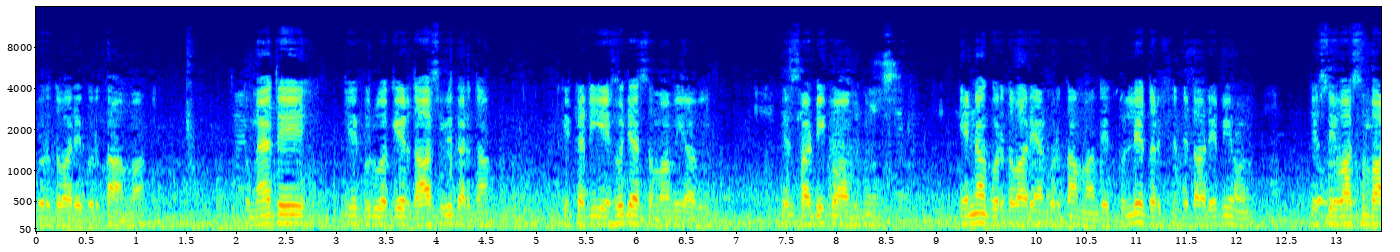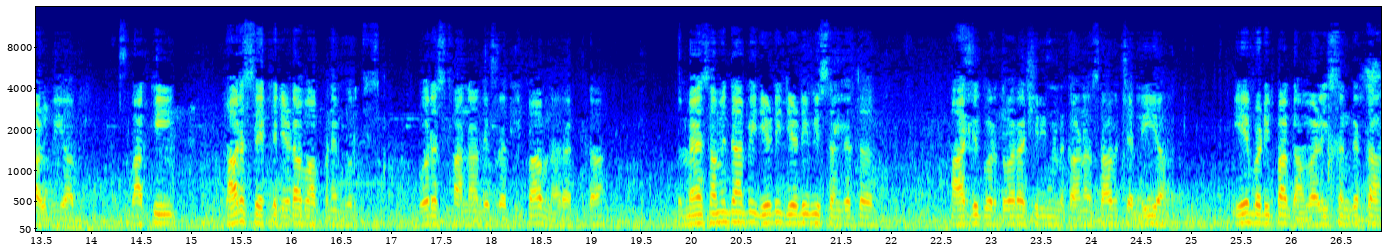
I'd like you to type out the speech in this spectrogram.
ਗੁਰਦੁਆਰੇ ਗੁਰਧਾਮ ਆ। ਤੇ ਮੈਂ ਤੇ ਇਹ ਗੁਰੂ ਅੱਗੇ ਅਰਦਾਸ ਵੀ ਕਰਦਾ ਕਿ ਕਦੀ ਇਹੋ ਜਿਹਾ ਸਮਾਂ ਵੀ ਆਵੇ ਕਿ ਸਾਡੀ ਕੌਮ ਨੂੰ ਇਹਨਾਂ ਗੁਰਦੁਆਰਿਆਂ, ਗੁਰਧਾਮਾਂ ਦੇ ਖੁੱਲੇ ਦਰਸ਼ਨ ਦਿਦਾਰੇ ਵੀ ਹੋਣ ਤੇ ਸੇਵਾ ਸੰਭਾਲ ਵੀ ਆਵੇ। ਬਾਕੀ ਹਰ ਸਿੱਖ ਜਿਹੜਾ ਵਾ ਆਪਣੇ ਗੁਰ ਗੁਰ ਦੇ ਪ੍ਰਤੀ ਭਾਵਨਾ ਰੱਖਦਾ। ਤੇ ਮੈਂ ਸਮਝਦਾ ਵੀ ਜਿਹੜੀ ਜਿਹੜੀ ਵੀ ਸੰਗਤ ਅੱਜ ਗੁਰਦੁਆਰਾ ਸ਼੍ਰੀ ਨਨਕਾਣਾ ਸਾਹਿਬ ਚੱਲੀ ਆ, ਇਹ ਬੜੀ ਭਾਗਾਂ ਵਾਲੀ ਸੰਗਤ ਆ।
